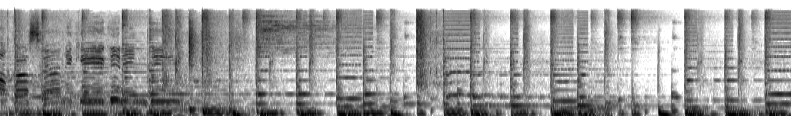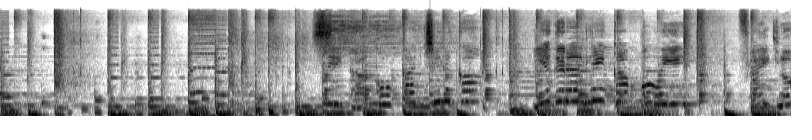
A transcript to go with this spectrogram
ఆకాశానికి ఎగిరింది. సీతాకోక చిలుక ఎగరలేకపోయి ఫ్లైట్లో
